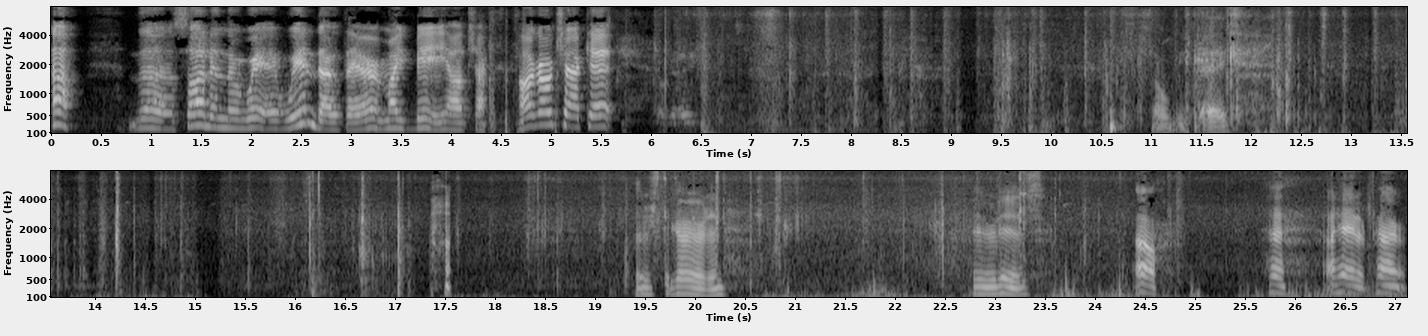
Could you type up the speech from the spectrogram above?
now. the sun and the wi- wind out there. It might be. I'll check. I'll go check it. Okay. Sobeys bag. There's the garden. There it is. Oh, Huh, I had it po-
